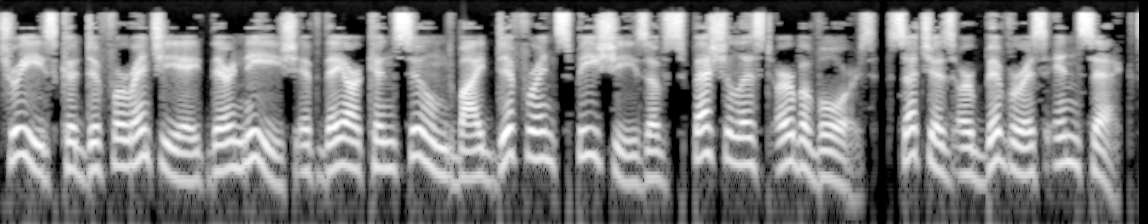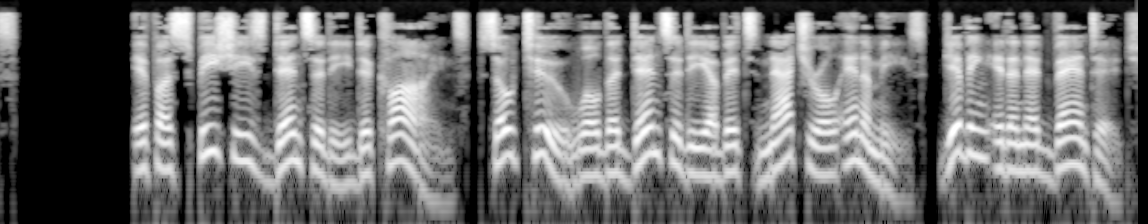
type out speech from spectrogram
trees could differentiate their niche if they are consumed by different species of specialist herbivores, such as herbivorous insects. If a species' density declines, so too will the density of its natural enemies, giving it an advantage.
